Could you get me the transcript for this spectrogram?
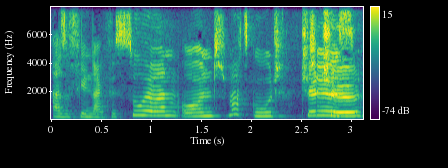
also vielen Dank fürs Zuhören und macht's gut. Tschüss. tschüss.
